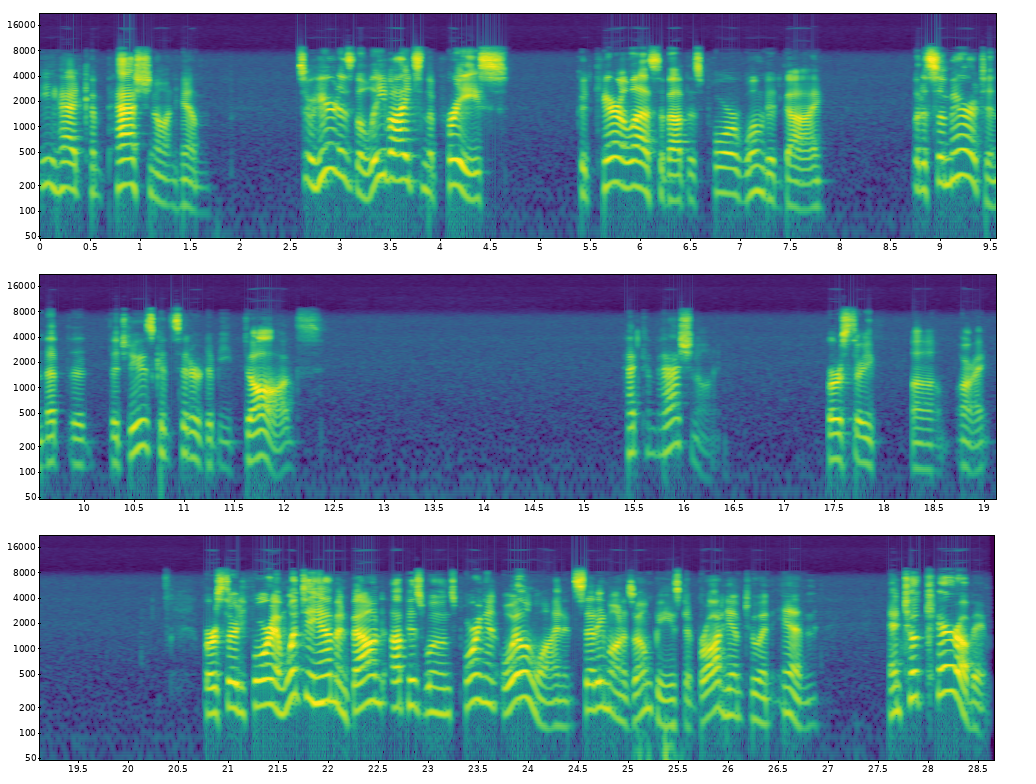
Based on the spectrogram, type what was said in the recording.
he had compassion on him. So here it is the Levites and the priests could care less about this poor wounded guy, but a Samaritan that the, the Jews considered to be dogs had compassion on him. Verse 30, uh, all right. Verse 34 And went to him and bound up his wounds, pouring in oil and wine, and set him on his own beast, and brought him to an inn, and took care of him.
